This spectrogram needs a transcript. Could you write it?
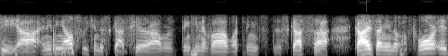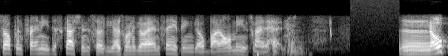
see. Uh, anything else we can discuss here? Uh, we're thinking of uh, what things to discuss. Uh, guys, I mean, the floor is open for any discussion, so if you guys want to go ahead and say anything, go by all means right ahead. Nope.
